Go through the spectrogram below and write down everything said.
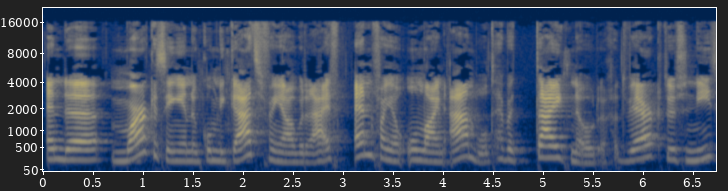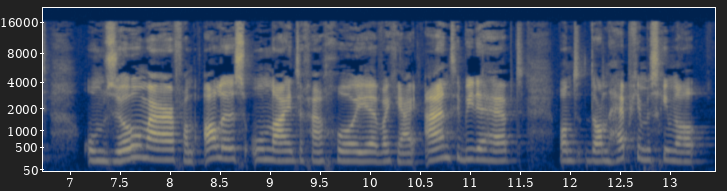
En de marketing en de communicatie van jouw bedrijf en van jouw online aanbod hebben tijd nodig. Het werkt dus niet om zomaar van alles online te gaan gooien wat jij aan te bieden hebt. Want dan heb je misschien wel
